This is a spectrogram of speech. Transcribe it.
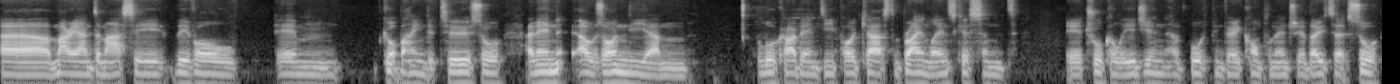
uh, Maryanne Demasi, they've all um, got behind it too. So, and then I was on the, um, the Low Carb MD podcast, and Brian Lenzkes and uh, Tro have both been very complimentary about it. So,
